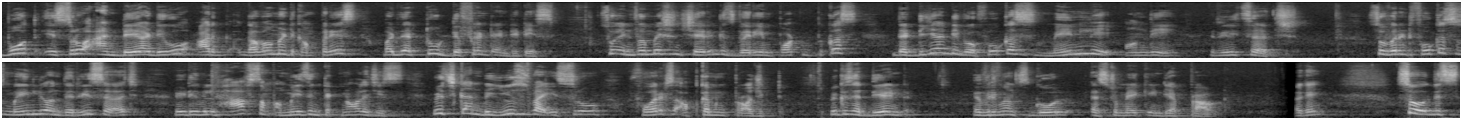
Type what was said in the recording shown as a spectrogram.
both ISRO and DRDO are government companies but they are two different entities. So information sharing is very important because the DRDO focuses mainly on the research. So when it focuses mainly on the research, it will have some amazing technologies which can be used by ISRO for its upcoming project because at the end everyone's goal is to make India proud. Okay. So this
